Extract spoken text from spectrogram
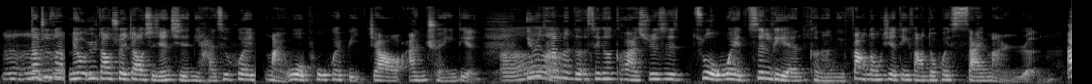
嗯，嗯，嗯，那就算没有遇到睡觉时间，其实你还是会买卧铺，会比较安全一点。啊。因为他们的 second class 就是座位是连可能你放东西的地方都会塞满人。啊，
